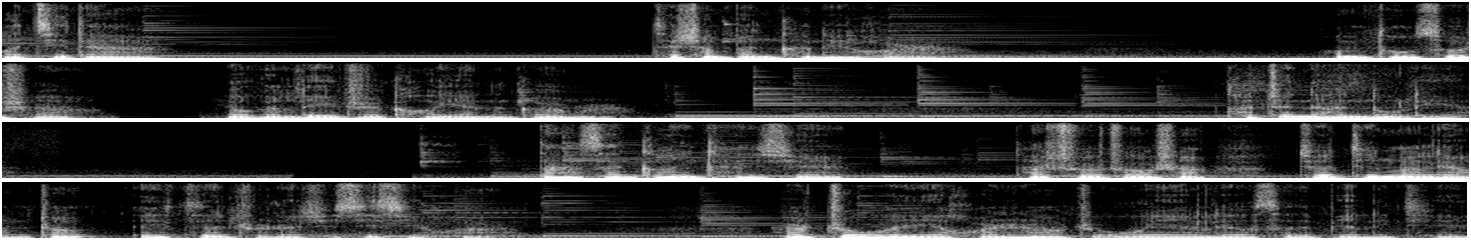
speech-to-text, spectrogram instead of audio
我记得。在上本科那会儿，我们同宿舍有个立志考研的哥们儿，他真的很努力。大三刚一开学，他书桌上就钉了两张 A4 纸的学习计划，而周围也环绕着五颜六色的便利贴。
